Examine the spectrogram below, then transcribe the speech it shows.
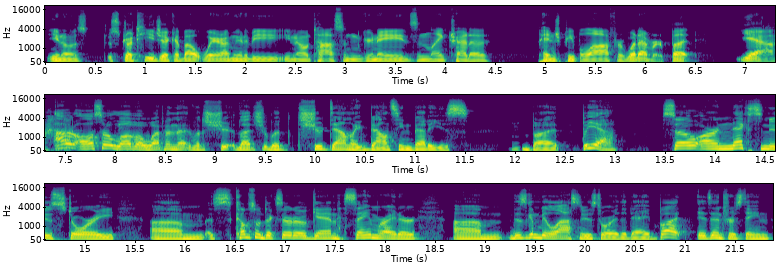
you know strategic about where i'm going to be you know tossing grenades and like try to pinch people off or whatever but yeah I would also love a weapon that would shoot that would shoot down like bouncing betties. Mm-hmm. But but yeah. So our next news story um, s- comes from Dexerto again, same writer. Um, this is going to be the last news story of the day, but it's interesting.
